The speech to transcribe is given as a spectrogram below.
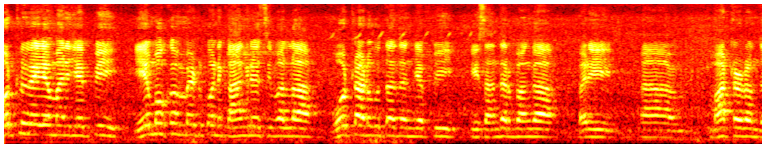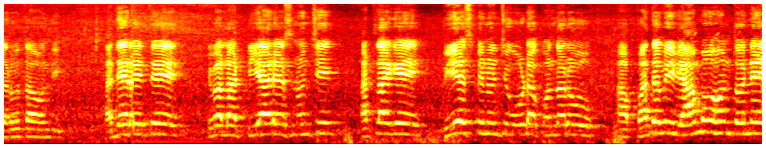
ఓట్లు వేయమని చెప్పి ఏ ముఖం పెట్టుకొని కాంగ్రెస్ వల్ల ఓట్లు అడుగుతుందని చెప్పి ఈ సందర్భంగా మరి మాట్లాడడం జరుగుతూ ఉంది. అదే అయితే ఇవాళ టీఆర్ఎస్ నుంచి అట్లాగే బీఎస్పీ నుంచి కూడా కొందరు ఆ పదవి వ్యామోహంతోనే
